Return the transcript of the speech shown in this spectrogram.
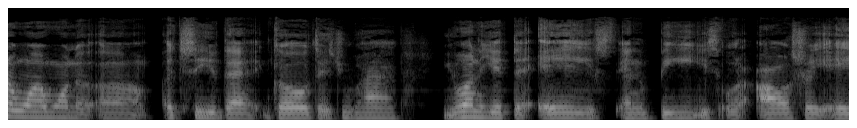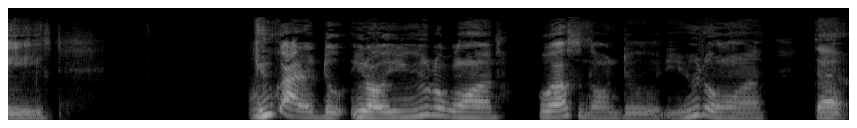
the one want to um achieve that goal that you have. You want to get the A's and the B's or all straight A's. You gotta do. You know, you the one. Who else is gonna do it? You the one that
